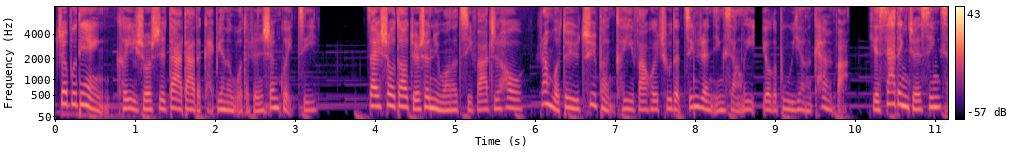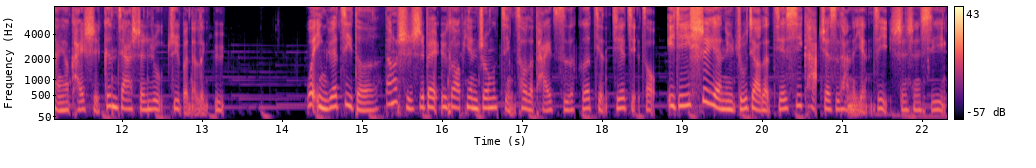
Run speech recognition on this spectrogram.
这部电影可以说是大大的改变了我的人生轨迹。在受到《决胜女王》的启发之后，让我对于剧本可以发挥出的惊人影响力有了不一样的看法，也下定决心想要开始更加深入剧本的领域。我隐约记得，当时是被预告片中紧凑的台词和剪接节奏，以及饰演女主角的杰西卡·切斯坦的演技深深吸引。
